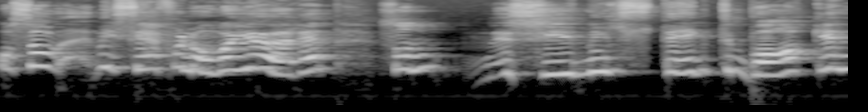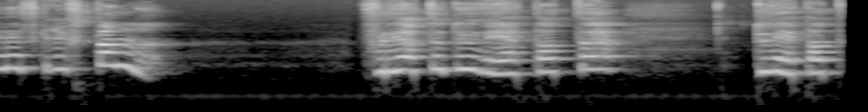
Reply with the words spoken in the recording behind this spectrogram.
Og så, hvis jeg får lov å gjøre et sånn syvmilssteg tilbake inn i Skriften Fordi at du vet at du vet at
